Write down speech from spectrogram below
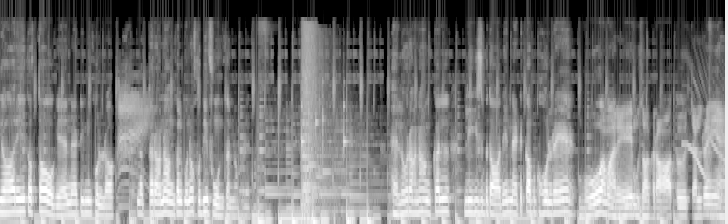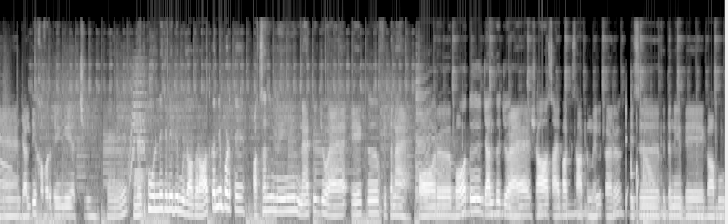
यार, एक हफ़्ता हो गया है नेट ही नहीं खुल रहा। लगता राना अंकल को ना खुद ही फ़ोन करना पड़ेगा। हेलो राना अंकल प्लीज़ बता दें नेट कब खोल रहे हैं? वो हमारे मुजाकरात चल रहे हैं। जल्दी खबर देंगे अच्छी। हैं? नेट खोलने के लिए भी मुजाकरात करने पड़ते हैं। असल में नेट जो है एक फितना है और बहुत जल्द जो है शाह साहिबा के साथ मिलकर इस फितने पे काबू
